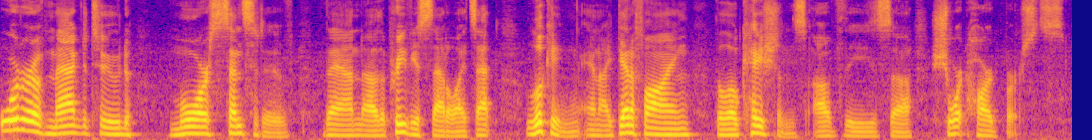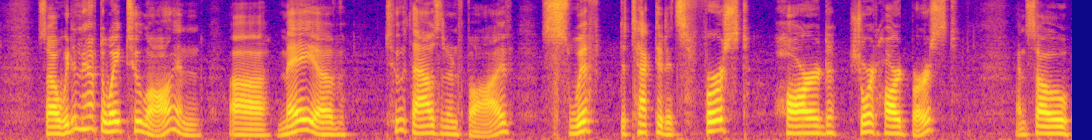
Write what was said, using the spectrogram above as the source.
order of magnitude more sensitive than uh, the previous satellites at looking and identifying the locations of these uh, short, hard bursts. So we didn't have to wait too long. In uh, May of 2005, SWIFT detected its first hard, short, hard burst. And so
